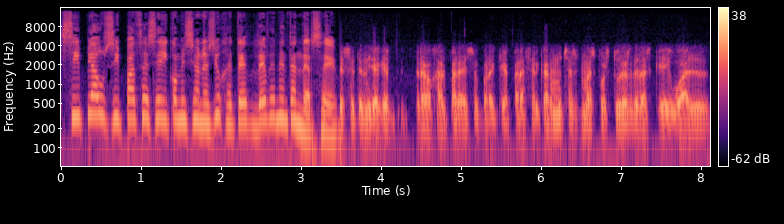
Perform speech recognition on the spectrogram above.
CIPLA, USIPA, CSE y comisiones y UGT deben entenderse. Se tendría que trabajar para eso, para que para acercar muchas más posturas de las que igual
